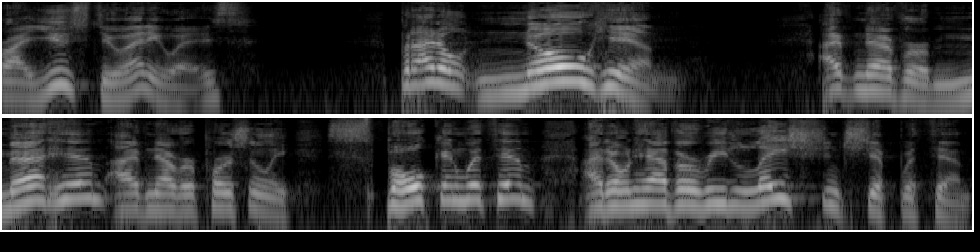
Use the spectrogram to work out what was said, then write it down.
or I used to, anyways. But I don't know him. I've never met him. I've never personally spoken with him. I don't have a relationship with him.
